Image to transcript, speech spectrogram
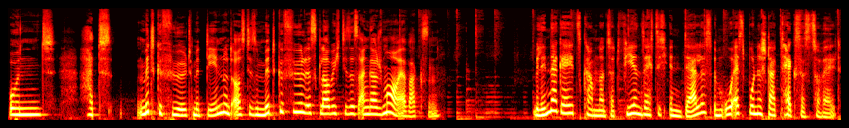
und hat mitgefühlt mit denen und aus diesem Mitgefühl ist, glaube ich, dieses Engagement erwachsen. Melinda Gates kam 1964 in Dallas im US-Bundesstaat Texas zur Welt.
